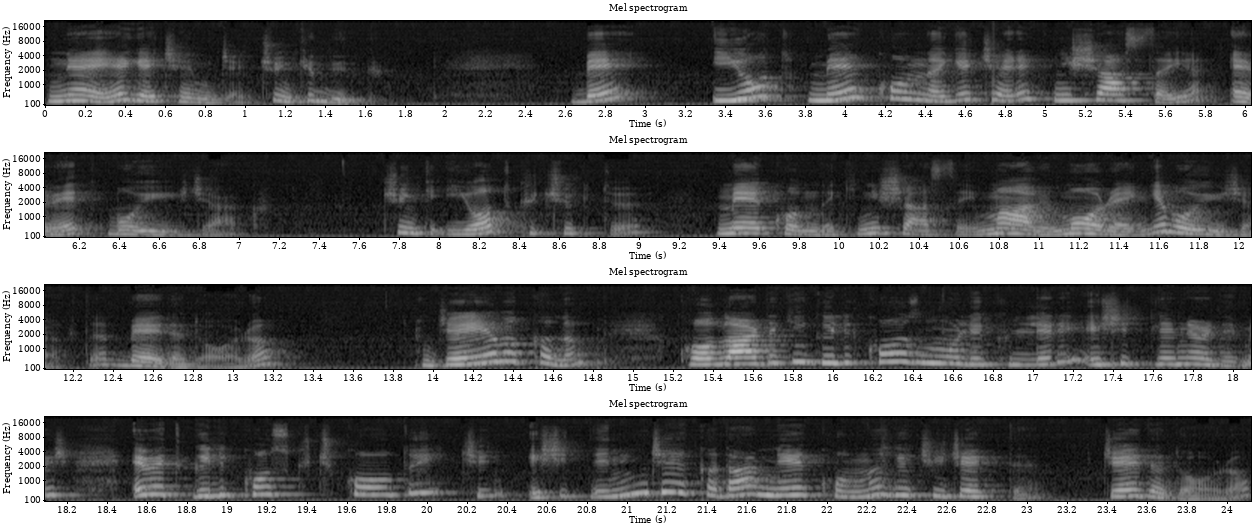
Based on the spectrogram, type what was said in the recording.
N'ye geçemeyecek çünkü büyük. B. İyot M koluna geçerek nişastayı evet boyayacak. Çünkü iyot küçüktü. M kolundaki nişastayı mavi mor renge boyayacaktı. B de doğru. C'ye bakalım. Kollardaki glikoz molekülleri eşitlenir demiş. Evet glikoz küçük olduğu için eşitleninceye kadar N koluna geçecekti. C de doğru.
